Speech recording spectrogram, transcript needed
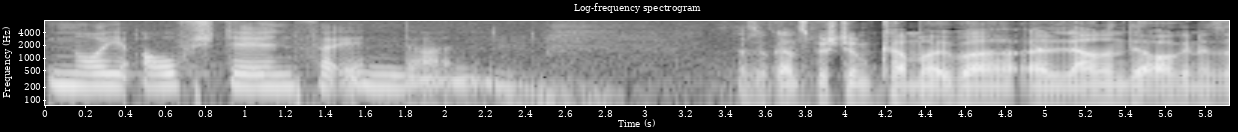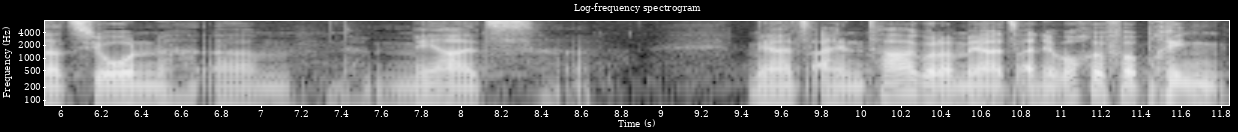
neu aufstellen, verändern? Also ganz bestimmt kann man über äh, lernende Organisation ähm, mehr als äh, mehr als einen Tag oder mehr als eine Woche verbringen,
